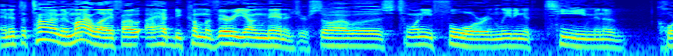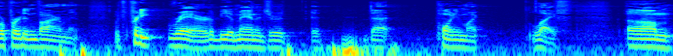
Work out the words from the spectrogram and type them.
And at the time in my life, I, I had become a very young manager. So I was 24 and leading a team in a corporate environment, which is pretty rare to be a manager at, at that point in my life. Um,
